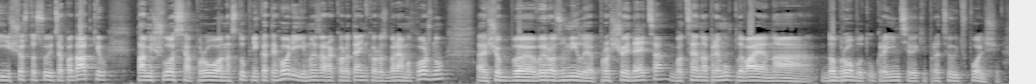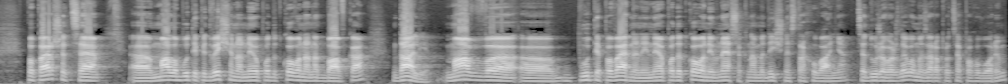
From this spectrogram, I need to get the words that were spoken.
І що стосується податків, там йшлося про наступні категорії. Ми зараз коротенько розберемо кожну, щоб ви розуміли, про що йдеться, бо це напряму впливає на добробут українців, які працюють в Польщі. По-перше, це е, мало бути підвищена неоподаткована надбавка. Далі мав е, е, бути повернений неоподаткований внесок на медичне страхування. Це дуже важливо. Ми зараз про це поговоримо.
